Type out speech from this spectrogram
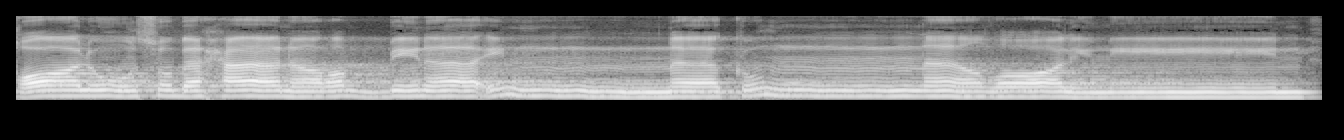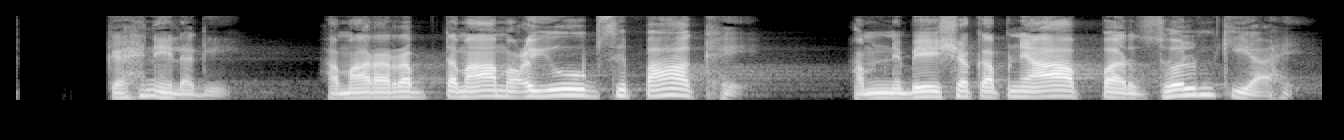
قالوا سبحان ربنا إنا كنا ظالمين. کہنے لگے، ہمارا رب تمام عیوب سے پاک ہے، ہم نے بے شک اپنے آپ پر ظلم کیا ہے۔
